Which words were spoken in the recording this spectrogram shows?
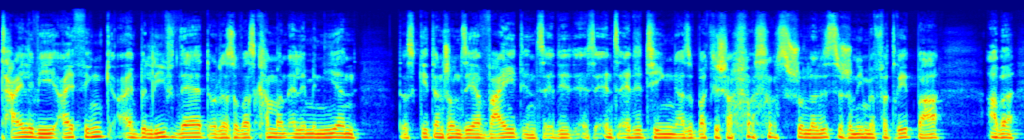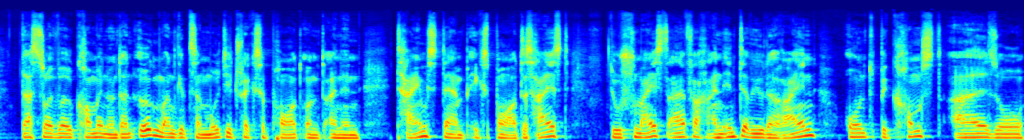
Teile wie I think, I believe that oder sowas kann man eliminieren das geht dann schon sehr weit ins, Edit ins Editing, also praktisch auch was journalistisch schon nicht mehr vertretbar. Aber das soll wohl kommen und dann irgendwann gibt's dann Multitrack-Support und einen Timestamp-Export. Das heißt, du schmeißt einfach ein Interview da rein und bekommst also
